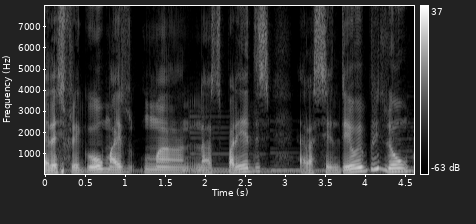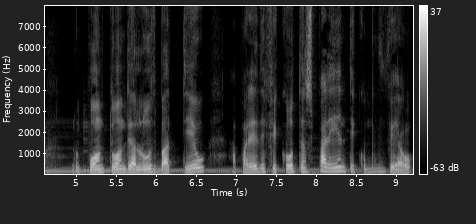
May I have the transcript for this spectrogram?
Ela esfregou mais uma nas paredes, ela acendeu e brilhou. No ponto onde a luz bateu, a parede ficou transparente como um véu.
